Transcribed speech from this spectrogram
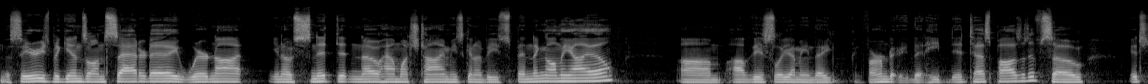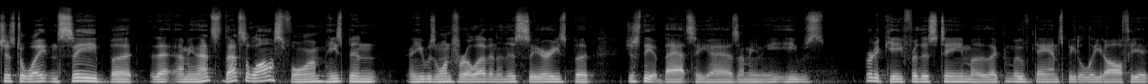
the series begins on Saturday. We're not. You know, Snit didn't know how much time he's going to be spending on the IL. Um, obviously, I mean they confirmed that he did test positive, so it's just a wait and see. But that I mean that's that's a loss for him. He's been he was one for eleven in this series, but just the at bats he has. I mean he, he was pretty key for this team. Uh, they moved Dansby to lead off. He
